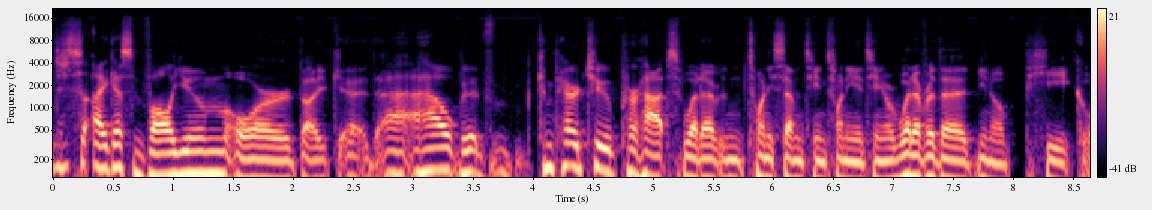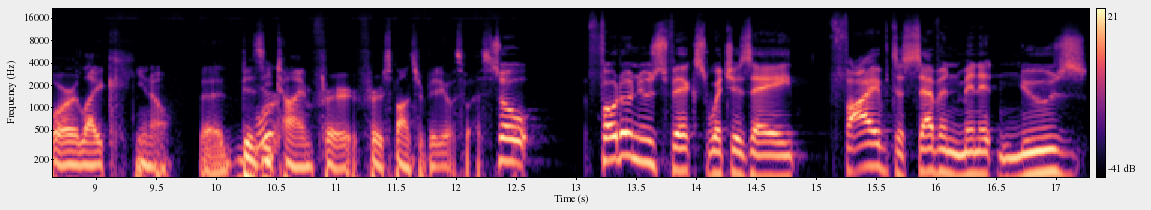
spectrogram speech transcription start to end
just i guess volume or like uh, how compared to perhaps whatever 2017 2018 or whatever the you know peak or like you know uh, busy time for for sponsored videos was so photo news fix which is a five to seven minute news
